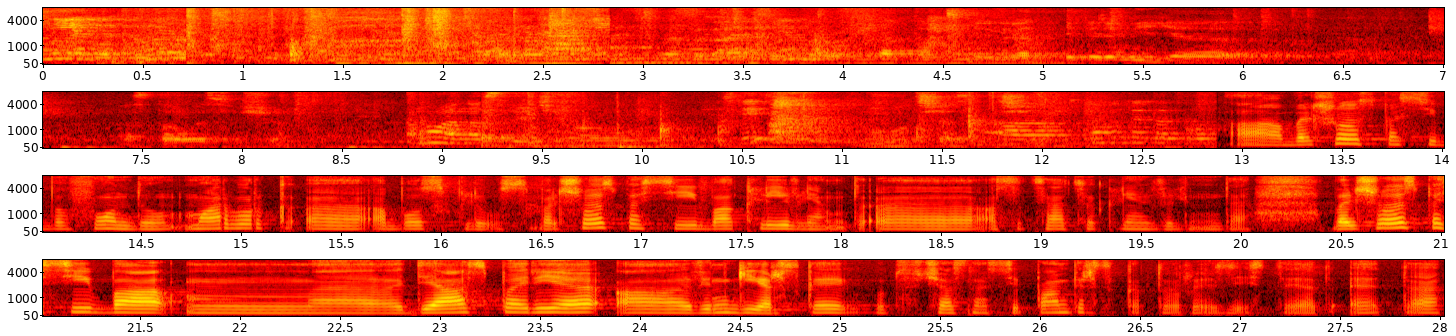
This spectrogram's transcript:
Нет. Как там говорят, эпидемия осталось еще? Ну, она здесь. Ну вот сейчас еще. Ну, вот этот вот. А, Большое спасибо фонду Марбург э, Абос Плюс. Большое спасибо Кливленд, э, ассоциацию Кливленда. Большое спасибо э, диаспоре э, венгерской, вот в частности памперсы, которые здесь стоят, это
